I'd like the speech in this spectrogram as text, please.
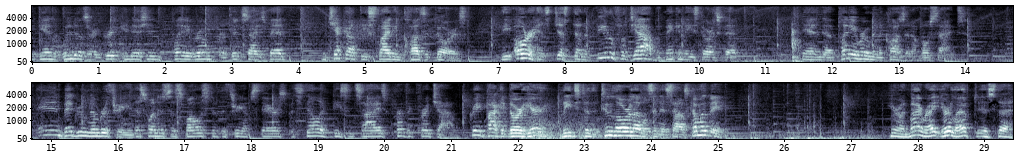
Again, the windows are in great condition, plenty of room for a good sized bed. And check out these sliding closet doors. The owner has just done a beautiful job of making these doors fit. And uh, plenty of room in the closet on both sides. And bedroom number three. This one is the smallest of the three upstairs, but still a decent size, perfect for a child. Great pocket door here, leads to the two lower levels in this house. Come with me. Here on my right, your left, is the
